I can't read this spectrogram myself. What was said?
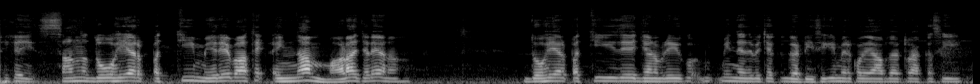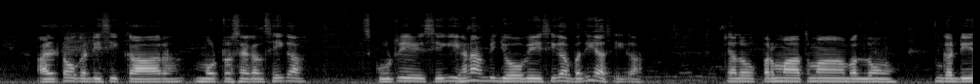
ਠੀਕ ਹੈ ਜੀ, ਸਨ 2025 ਮੇਰੇ ਵਾਸਤੇ ਇੰਨਾ ਮਾੜਾ ਚੜਿਆ ਨਾ। 2025 ਦੇ ਜਨਵਰੀ ਕੋ- ਮਹੀਨੇ ਦੇ ਵਿੱਚ ਇੱਕ ਗੱਡੀ ਸੀਗੀ, ਮੇਰੇ ਕੋਲੇ ਆਪ ਦਾ ਟਰੱਕ ਸੀ, ਅਲਟੋ ਗੱਡੀ ਸੀ, ਕਾਰ, ਮੋਟਰਸਾਈਕਲ ਸੀਗਾ, ਸਕੂਟਰੀ ਸੀਗੀ, ਹਨਾ, ਵੀ ਜੋ ਵੀ ਸੀਗਾ, ਵਧੀਆ ਸੀਗਾ। ਚਲੋ ਪਰਮਾਤਮਾ ਵੱਲੋਂ ਗੱਡੀ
